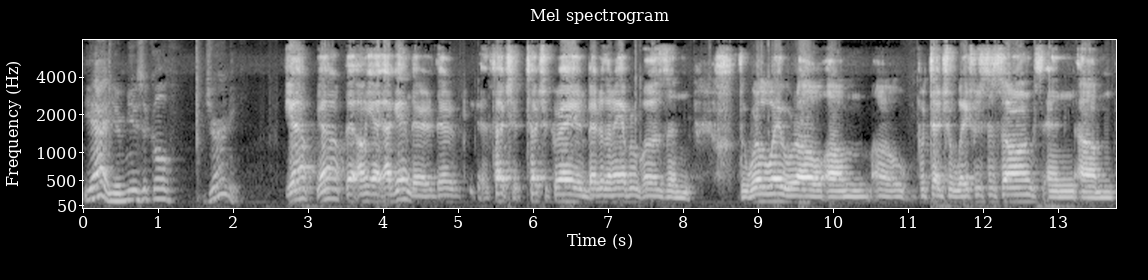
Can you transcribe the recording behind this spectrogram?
yeah, your musical journey. Yeah, yeah. Oh, yeah. Again, they're they're a touch touch of gray and better than I ever was, and the world away were all um, uh, potential waitresses songs, and um,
